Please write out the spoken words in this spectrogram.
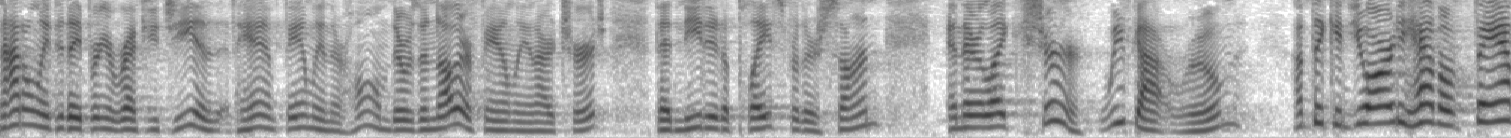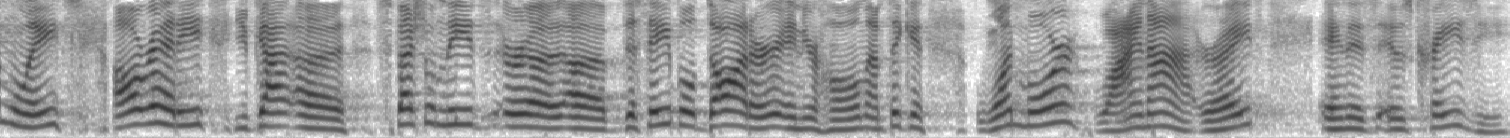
Not only did they bring a refugee family in their home, there was another family in our church that needed a place for their son. And they're like, sure, we've got room. I'm thinking you already have a family already. You've got a special needs or a, a disabled daughter in your home. I'm thinking, one more? Why not, right? And it, it was crazy.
